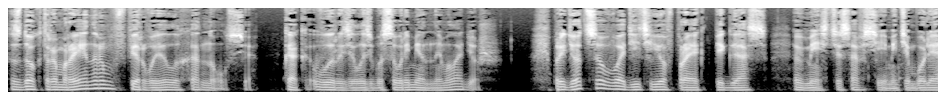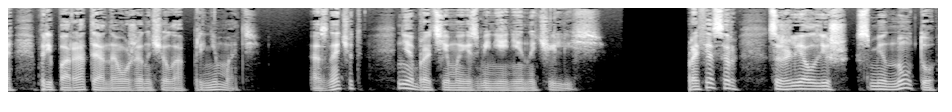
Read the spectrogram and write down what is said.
с доктором Рейнером впервые лоханулся, как выразилась бы современная молодежь. Придется вводить ее в проект «Пегас» вместе со всеми, тем более препараты она уже начала принимать. А значит, необратимые изменения начались. Профессор сожалел лишь с минуту,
